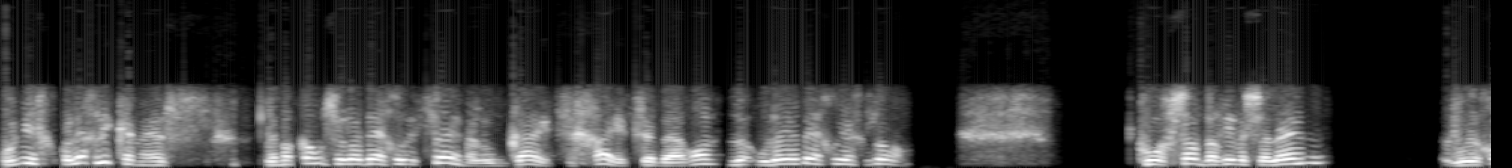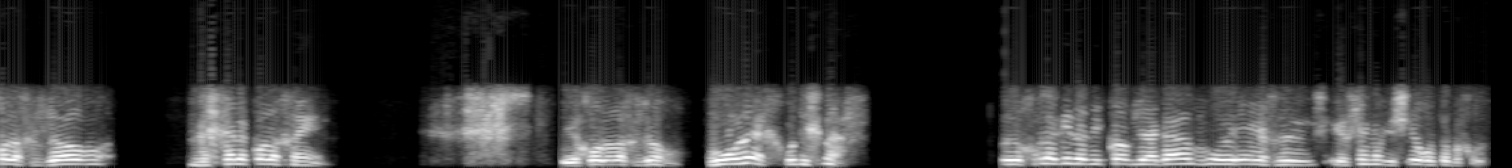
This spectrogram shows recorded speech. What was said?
הוא הולך להיכנס למקום שהוא לא יודע איך הוא יצא, עם אלונקה, יצא חי, יצא בארון, לא, הוא לא יודע איך הוא יחזור. הוא עכשיו בריא ושלם, והוא יכול לחזור נכה לכל החיים. הוא יכול לא לחזור. הוא הולך, הוא נכנס. הוא יכול להגיד אני כואב לי הגב, הוא ישים, ישאיר אותו בחוץ.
